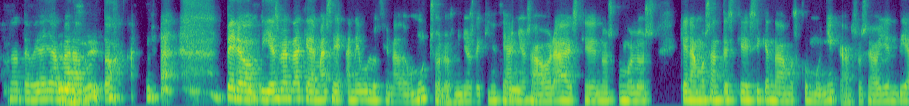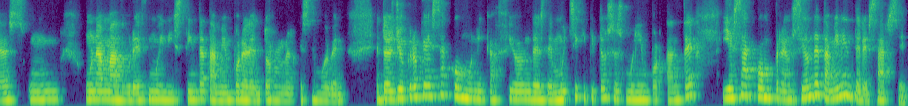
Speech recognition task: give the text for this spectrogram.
no te voy a llamar adulto. pero, y es verdad que además eh, han evolucionado mucho, los niños de 15 años ahora es que no es como los que éramos antes, que sí que andábamos con muñecas, o sea, hoy en día es una madurez muy distinta también por el entorno en el que se mueven. Entonces, yo creo que esa comunicación desde muy chiquititos es muy importante y esa comprensión de también interesarse,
